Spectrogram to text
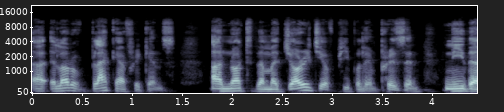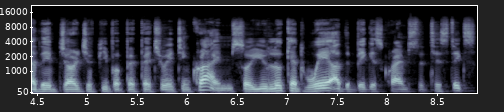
uh, a lot of black Africans are not the majority of people in prison, neither the majority of people perpetuating crime. So you look at where are the biggest crime statistics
